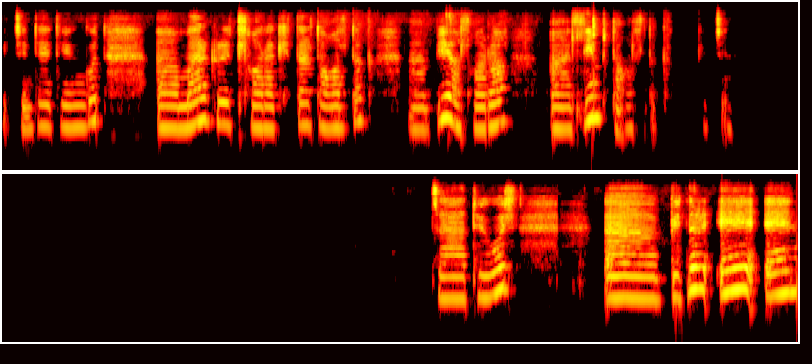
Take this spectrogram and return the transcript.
гэж юм те. Тэгэнгүүт Margaret болохоор гитар тоглодог, би болохоор лимб тоглодог гэж байна. За тэгвэл бид нар A, N,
